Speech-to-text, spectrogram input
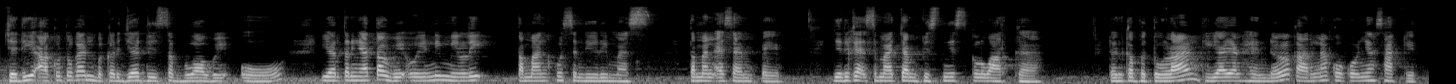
Jadi aku tuh kan bekerja di sebuah WO yang ternyata WO ini milik temanku sendiri mas, teman SMP. Jadi kayak semacam bisnis keluarga. Dan kebetulan dia yang handle karena kokonya sakit.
